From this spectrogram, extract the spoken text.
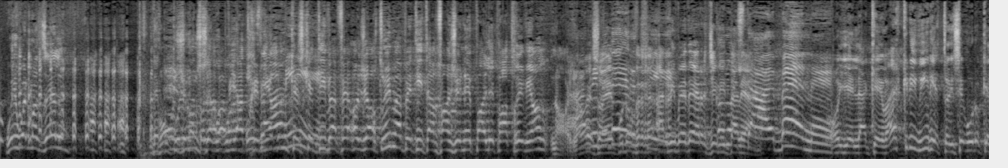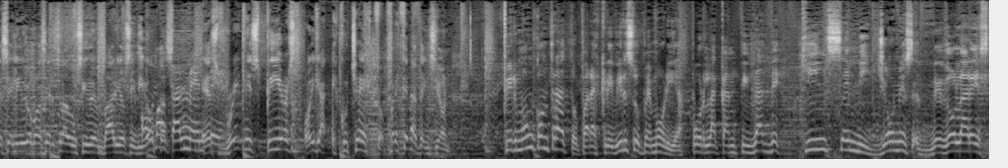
Oui, mademoiselle. Bonjour, ça va bien, très bien. Qu'est-ce que tu vas faire aujourd'hui, ma petite enfant? Je ne parle pas très bien. No, no eso es puro arrivederci en italiano. Bene. Oye, la que va a escribir, y estoy seguro que ese libro va a ser traducido en varios idiomas. Oh, totalmente. Es Britney Spears. Oiga, escuche esto, presten atención. Firmó un contrato para escribir sus memorias por la cantidad de 15 millones de dólares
